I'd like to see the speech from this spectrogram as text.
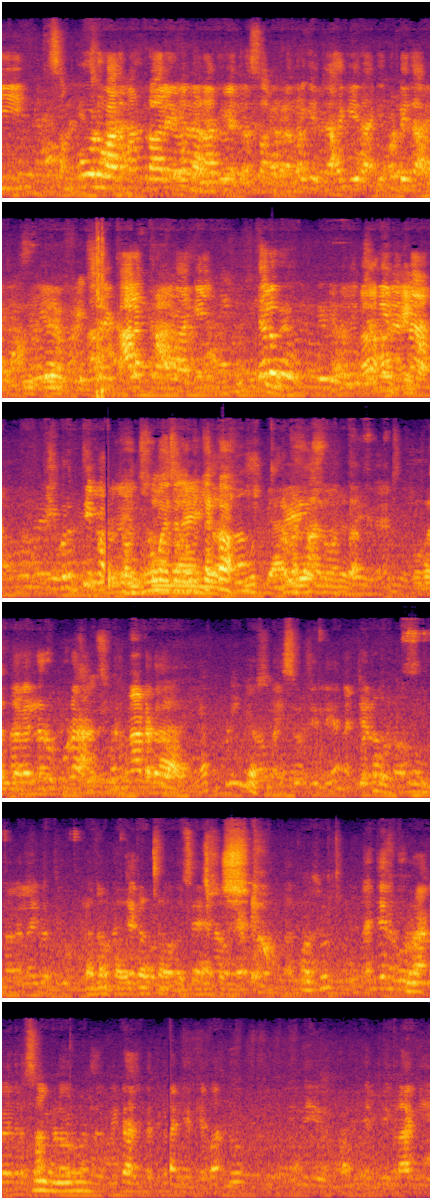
ಈ ಸಂಪೂರ್ಣವಾದ ಮಂತ್ರಾಲಯವನ್ನು ರಾಘವೇಂದ್ರ ಸ್ವಾಮಿಗಳವರಿಗೆ ಜಹಗೀರಾಗಿ ಕೊಟ್ಟಿದ್ದಾರೆ ಆದರೆ ಕಾಲಕ್ರಮವಾಗಿ ಕೆಲವು ಈ ವೃತ್ತಿ ನಾವೆಲ್ಲರೂ ಕೂಡ ಕರ್ನಾಟಕದ ಮೈಸೂರು ಜಿಲ್ಲೆಯ ನಂಜನಗೂರು. ನಂಜನಗೂಡು ರಾಘವೇಂದ್ರ ಸ್ವಾಮಿಗಳವರು ಪೀಠಾಧಿಪತಿಗಳಾಗಿ ಬಂದು ಇಲ್ಲಿ ಎಂಪಿಗಳಾಗಿ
